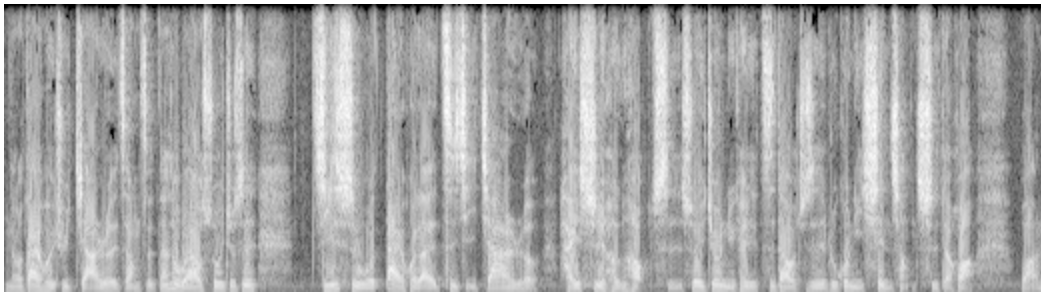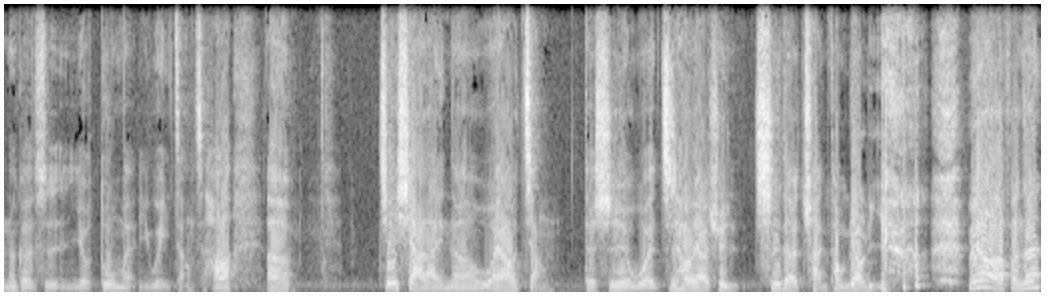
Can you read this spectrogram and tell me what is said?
然后带回去加热这样子。但是我要说，就是即使我带回来自己加热，还是很好吃。所以就你可以知道，就是如果你现场吃的话，哇，那个是有多美味这样子。好了，呃，接下来呢，我要讲。的是我之后要去吃的传统料理，没有啊，反正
